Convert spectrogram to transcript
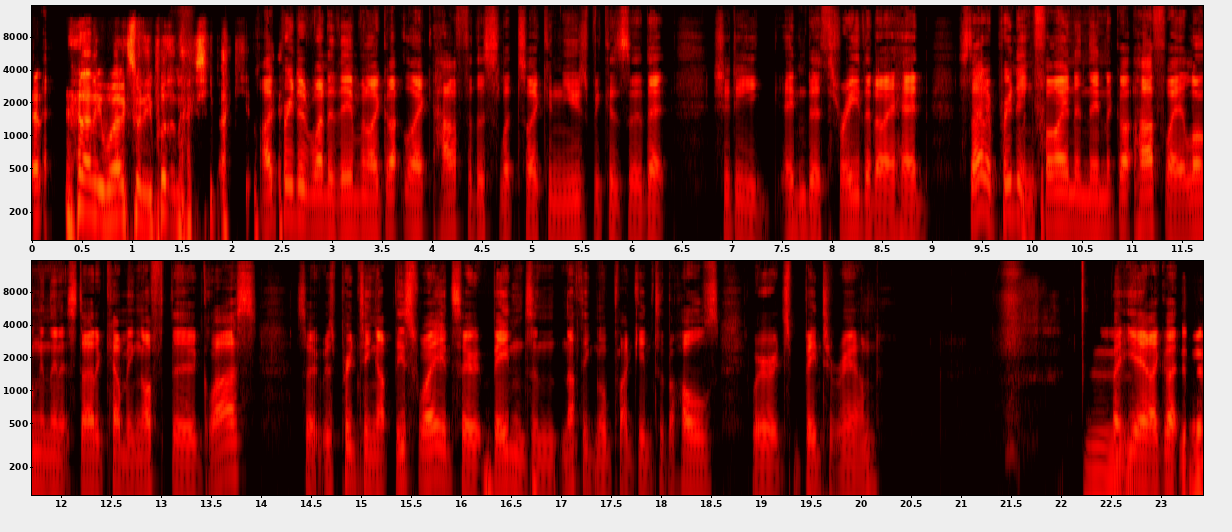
it only works when you put them actually back in. I printed one of them and I got like half of the slots I can use because of that shitty Ender 3 that I had. Started printing fine and then it got halfway along and then it started coming off the glass. So it was printing up this way and so it bends and nothing will plug into the holes where it's bent around. But hmm. yeah, I got Yeah.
